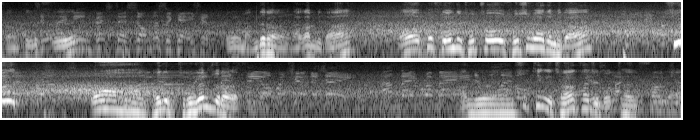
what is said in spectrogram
주앙 펠릭스. 공을 만들어 나갑니다. 어 패스 연결 좋죠. 조심해야 됩니다. 슛! 와 방금 들어간 줄 알았습니다. 방금. 슈팅이 정확하지 못했습니다.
